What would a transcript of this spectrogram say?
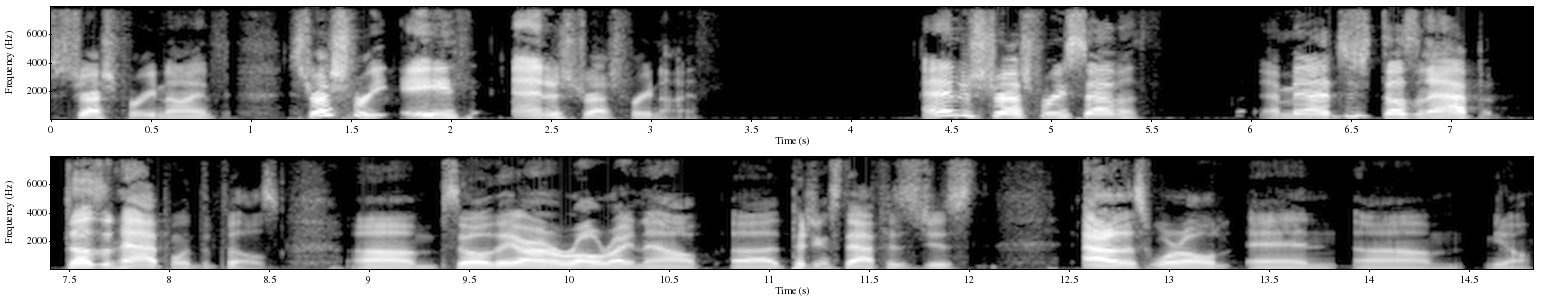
stress free ninth, stress free eighth, and a stress free ninth, and a stress free seventh. I mean, that just doesn't happen. Doesn't happen with the Phils. Um, so they are on a roll right now. Uh, pitching staff is just out of this world, and um, you know,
